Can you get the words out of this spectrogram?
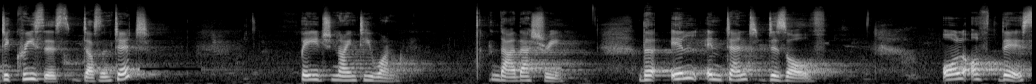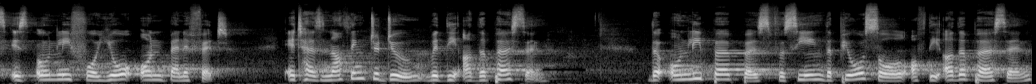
decreases, doesn't it? Page 91. Dadashri. The ill intent dissolve. All of this is only for your own benefit. It has nothing to do with the other person. The only purpose for seeing the pure soul of the other person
